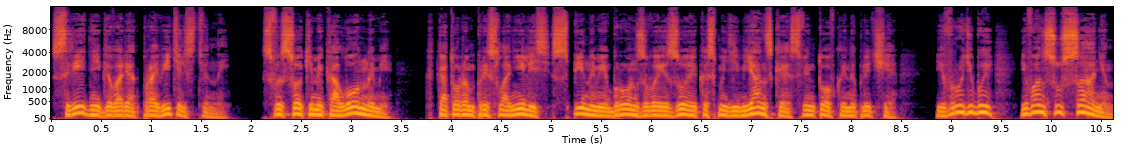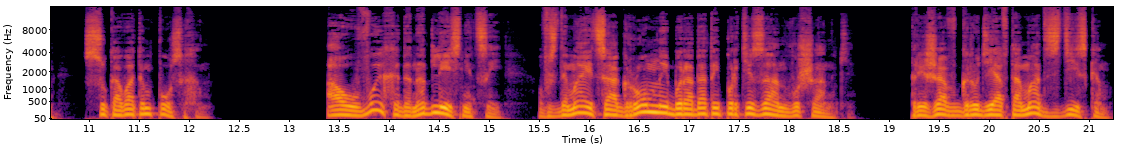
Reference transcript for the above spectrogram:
Средний, говорят, правительственный, с высокими колоннами, к которым прислонились спинами бронзовая Зоя Космодемьянская с винтовкой на плече и вроде бы Иван Сусанин с суковатым посохом. А у выхода над лестницей вздымается огромный бородатый партизан в ушанке. Прижав к груди автомат с диском,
